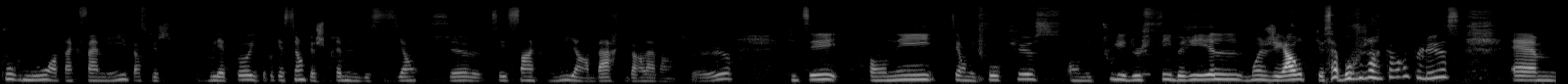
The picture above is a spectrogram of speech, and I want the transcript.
pour nous en tant que famille parce que je, je voulais pas, il n'était pas question que je prenne une décision seule, sans que lui embarque dans l'aventure. Puis tu sais, on est, on est focus, on est tous les deux fébriles. Moi, j'ai hâte que ça bouge encore plus. Euh,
